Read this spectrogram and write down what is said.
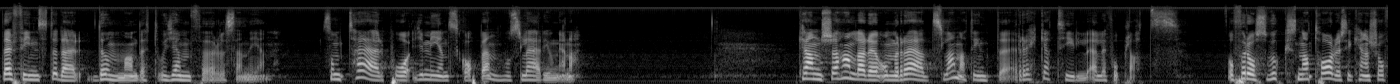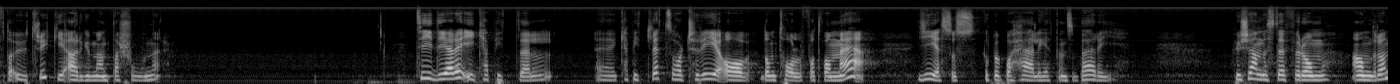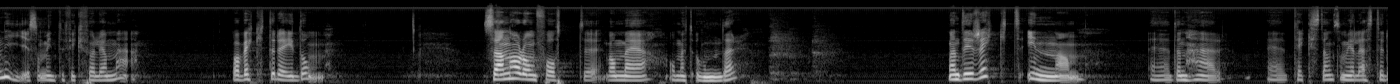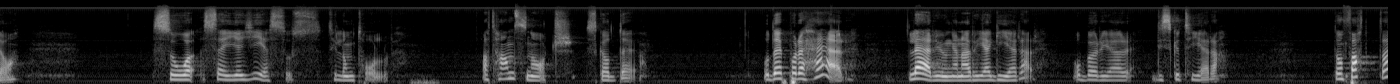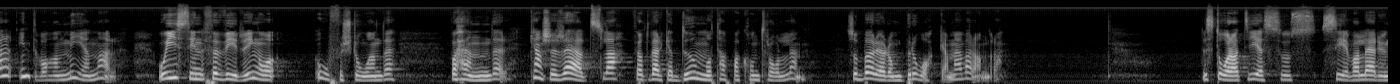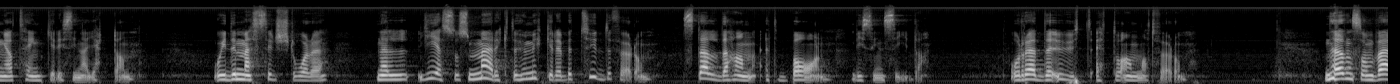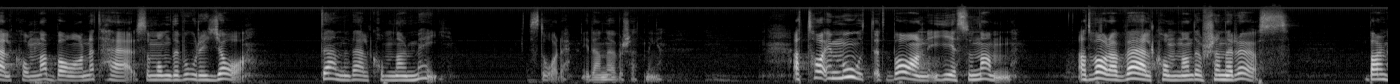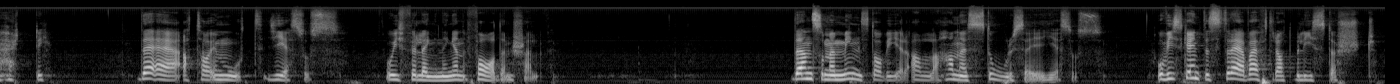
Där finns det där dömandet och jämförelsen igen, som tär på gemenskapen hos lärjungarna. Kanske handlar det om rädslan att inte räcka till eller få plats. Och för oss vuxna tar det sig kanske ofta uttryck i argumentationer. Tidigare i kapitel, eh, kapitlet så har tre av de tolv fått vara med Jesus uppe på härlighetens berg. Hur kändes det för de andra nio som inte fick följa med? Vad väckte det i dem? Sen har de fått eh, vara med om ett under. Men direkt innan eh, den här eh, texten som vi har läst idag så säger Jesus till de tolv att han snart ska dö. Och det är på det här lärjungarna reagerar och börjar diskutera. De fattar inte vad han menar och i sin förvirring och oförstående, vad händer? Kanske rädsla för att verka dum och tappa kontrollen, så börjar de bråka med varandra. Det står att Jesus ser vad lärjungarna tänker i sina hjärtan. Och i The Message står det när Jesus märkte hur mycket det betydde för dem ställde han ett barn vid sin sida och redde ut ett och annat för dem. Den som välkomnar barnet här som om det vore jag, den välkomnar mig, står det i den översättningen. Att ta emot ett barn i Jesu namn, att vara välkomnande och generös, barmhärtig, det är att ta emot Jesus och i förlängningen Fadern själv. Den som är minst av er alla, han är stor, säger Jesus. Och vi ska inte sträva efter att bli störst.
